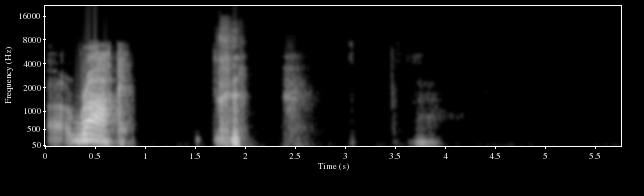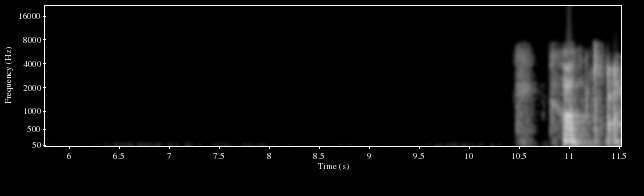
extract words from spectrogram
Uh, Rock. okay.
